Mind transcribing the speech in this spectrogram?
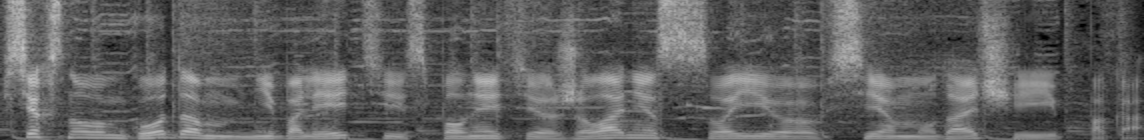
Всех с Новым Годом, не болейте, исполняйте желания свои, всем удачи и пока.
